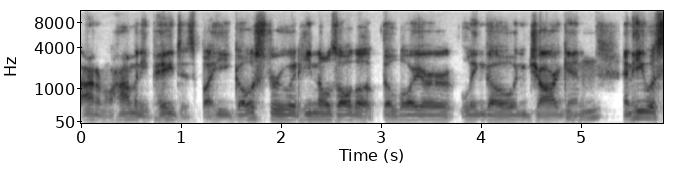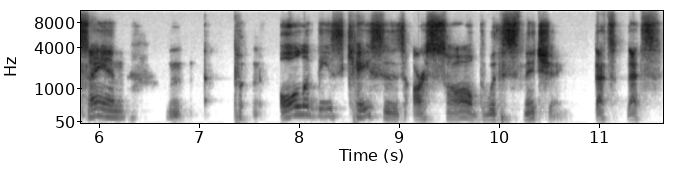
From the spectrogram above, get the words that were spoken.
i don't know how many pages but he goes through it. He knows all the the lawyer lingo and jargon. Mm-hmm. and he was saying all of these cases are solved with snitching that's that's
